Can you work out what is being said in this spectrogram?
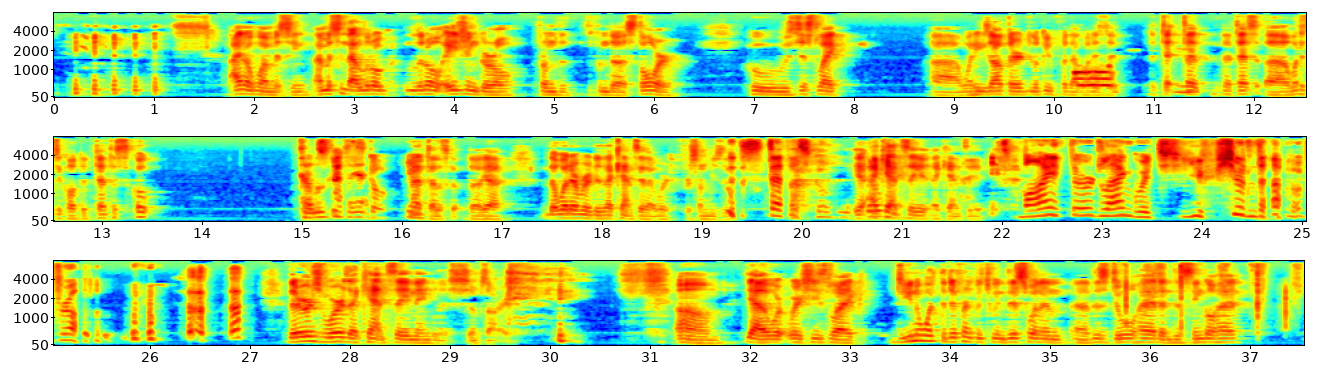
I know who I'm missing. I'm missing that little little Asian girl from the from the store, who's just like, uh, when he's out there looking for that. What is it? The te- te- the tes- uh, what is it called? The stethoscope. Telescope. Yeah. Stethoscope. Yeah. Not telescope. The, yeah. The whatever it is, I can't say that word for some reason. Stethoscope. yeah, I can't say it. I can't say it. It's my third language. You shouldn't have a problem. There's words I can't say in English. I'm sorry. um, yeah, where, where she's like, "Do you know what the difference between this one and uh, this dual head and this single head?"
